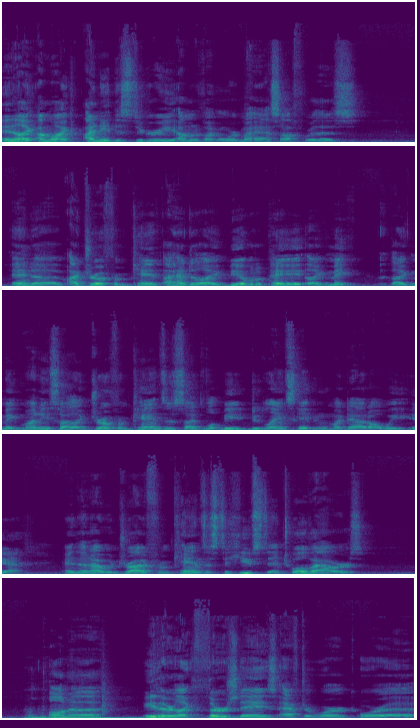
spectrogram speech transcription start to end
And like I'm like I need this degree. I'm gonna fucking work my ass off for this. And uh, I drove from Can. I had to like be able to pay like make like make money. So I like drove from Kansas. I'd be do landscaping with my dad all week, yeah. and then I would drive from Kansas to Houston, 12 hours, on a either like Thursdays after work or a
